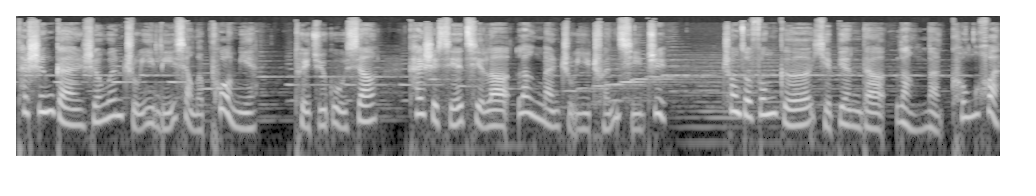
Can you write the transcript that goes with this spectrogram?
他深感人文主义理想的破灭，退居故乡，开始写起了浪漫主义传奇剧。创作风格也变得浪漫空幻。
